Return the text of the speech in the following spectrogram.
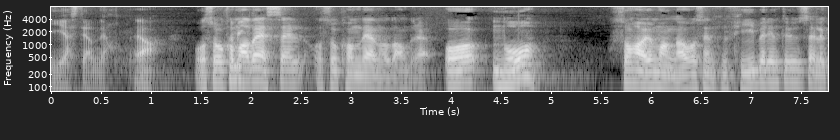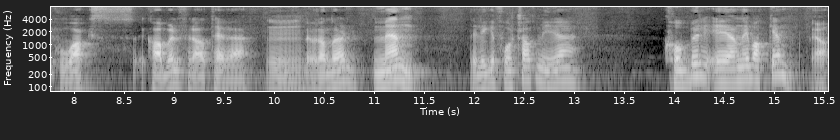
ISD-en, ja. Ja. Og så kom ADSL, og så kom det ene og det andre. Og nå så har jo mange av oss enten fiber inn til huset eller koax-kabel fra TV-leverandøren. Men det ligger fortsatt mye kobber igjen i bakken. Ja,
